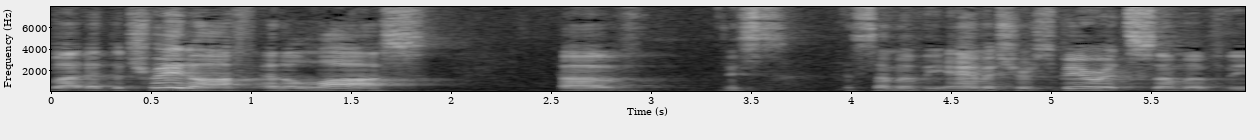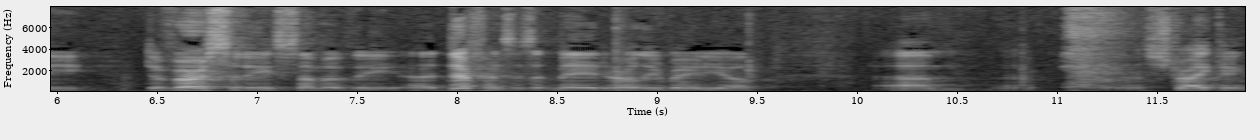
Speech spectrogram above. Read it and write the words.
but at the trade off, at a loss of this, some of the amateur spirits, some of the diversity, some of the uh, differences that made early radio um, uh, striking.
